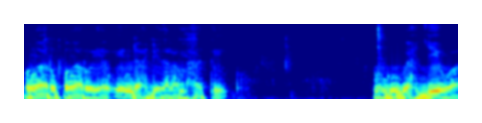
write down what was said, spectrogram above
pengaruh-pengaruh yang indah di dalam hati, menggugah jiwa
